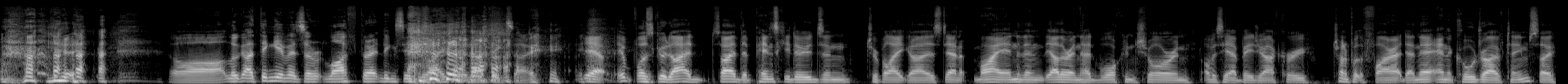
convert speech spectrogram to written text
Oh, look, I think if it's a life threatening situation, I think so. yeah, it was good. I had so I had the Penske dudes and Triple Eight guys down at my end, and then the other end they had Walkinshaw and obviously our BJR crew trying to put the fire out down there, and the Cool Drive team. So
